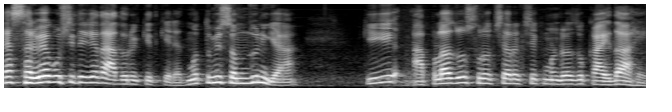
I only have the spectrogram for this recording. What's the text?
ह्या सर्व गोष्टी त्याच्यात अधोरेखित केल्यात. मग तुम्ही समजून घ्या की आपला जो सुरक्षा रक्षक मंडळ जो कायदा आहे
